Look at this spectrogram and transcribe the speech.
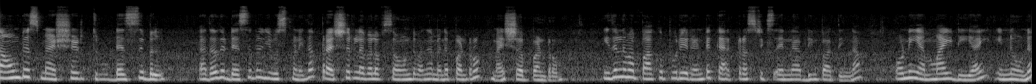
sound is measured through decibel அதாவது டெசிபிள் யூஸ் பண்ணி தான் ப்ரெஷர் லெவல் ஆஃப் சவுண்ட் வந்து நம்ம என்ன பண்ணுறோம் மெஷர் பண்ணுறோம் இதில் நம்ம பார்க்கக்கூடிய ரெண்டு கேரக்டரிஸ்டிக்ஸ் என்ன அப்படின்னு பார்த்தீங்கன்னா ஒன்று எம்ஐடிஐ இன்னொன்று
